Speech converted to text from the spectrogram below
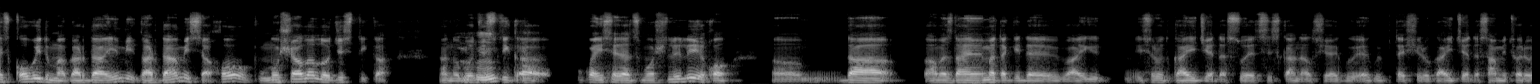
ეს კოვიდმა გარდა იმი გარდა ამისა ხო მოშალა ლოჯისტიკა. ანუ ლოჯისტიკა უკვე ისედაც მოშლილი იყო და ამას დაემატა კიდე აი ის რომ გაიჭედა სუეცის კანალში ეგვიპტეში რომ გაიჭედა სამი თვე რო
